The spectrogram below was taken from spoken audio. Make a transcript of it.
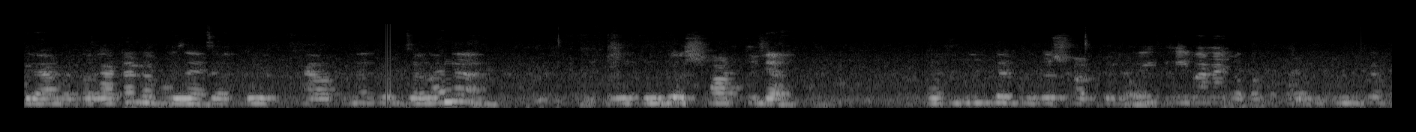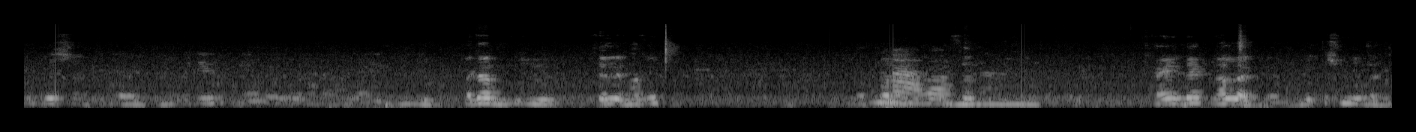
গ্রামে করে কাঁটাটা বোঝায়। দুধ খাওয়ার দুধ জ্বালায় না? এই দুধের শর্ট যায়। প্রতিদিনকার দুধের শর্ট যায়। ঘি দুধের শর্ট যায়। এটা তেলে ভাজো না বাবা খাই দেখ ভালো লাগবে। দেখতে সুন্দর থাকে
